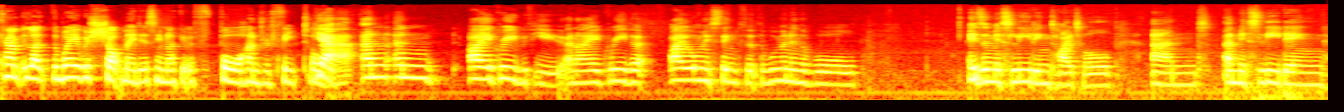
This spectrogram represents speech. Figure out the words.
camp, like the way it was shot, made it seem like it was four hundred feet tall. Yeah, and and I agreed with you, and I agree that I almost think that the woman in the wall is a misleading title and a misleading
